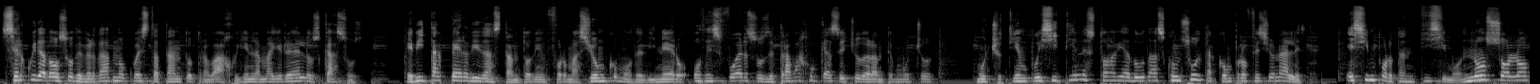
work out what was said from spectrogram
Ser cuidadoso de verdad no cuesta tanto trabajo y en la mayoría de los casos Evita pérdidas tanto de información como de dinero o de esfuerzos, de trabajo que has hecho durante mucho, mucho tiempo. Y si tienes todavía dudas, consulta con profesionales. Es importantísimo. No solo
